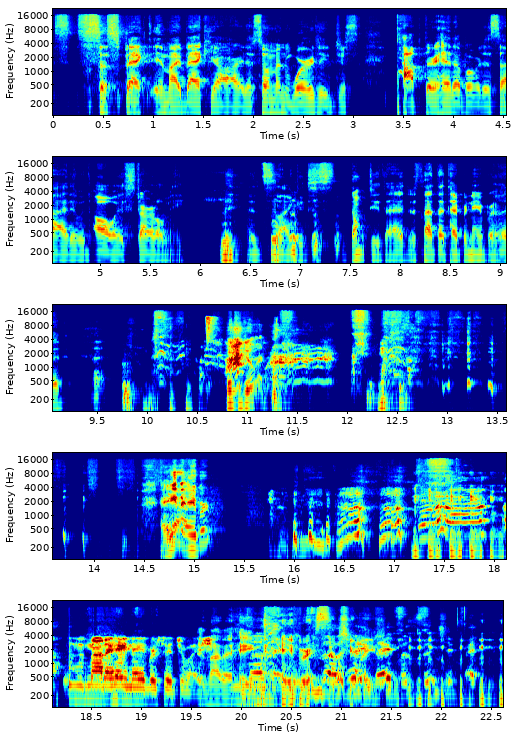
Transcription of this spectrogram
suspect in my backyard, if someone were to just pop their head up over the side, it would always startle me. It's like it's just don't do that. It's not that type of neighborhood. What you doing? hey neighbor. This is not a hey neighbor It's situation. not a hey Not neighbor it's not a hey situation. neighbor situation.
